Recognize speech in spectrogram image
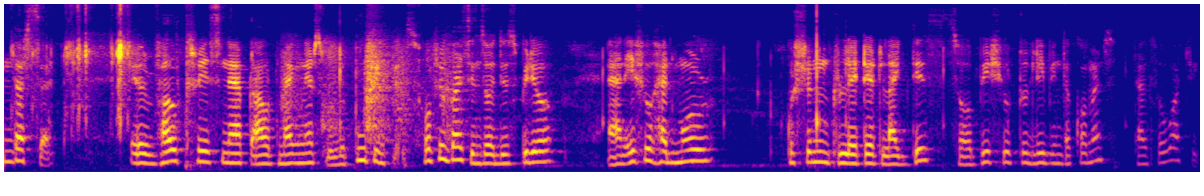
and that's it your Valk 3 snapped out magnets will be put in place. Hope you guys enjoyed this video. And if you had more question related like this so be sure to leave in the comments. Thanks for watching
